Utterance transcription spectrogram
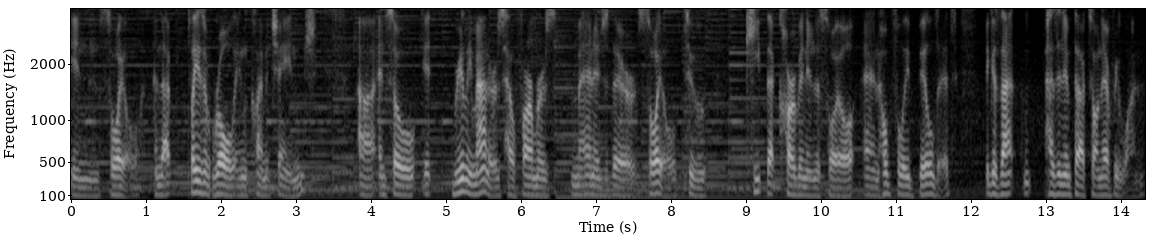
in soil and that plays a role in climate change. Uh, and so it really matters how farmers manage their soil to keep that carbon in the soil and hopefully build it because that has an impact on everyone.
